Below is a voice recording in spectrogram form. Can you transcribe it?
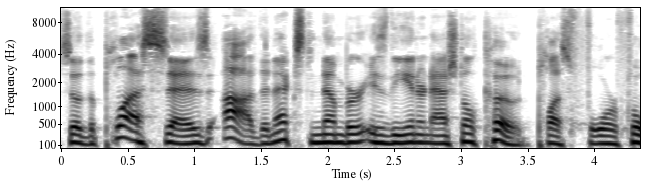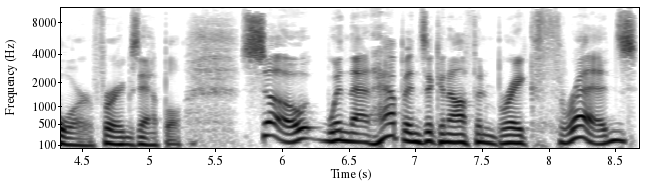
So the plus says, ah, the next number is the international code, plus 44, for example. So when that happens, it can often break threads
